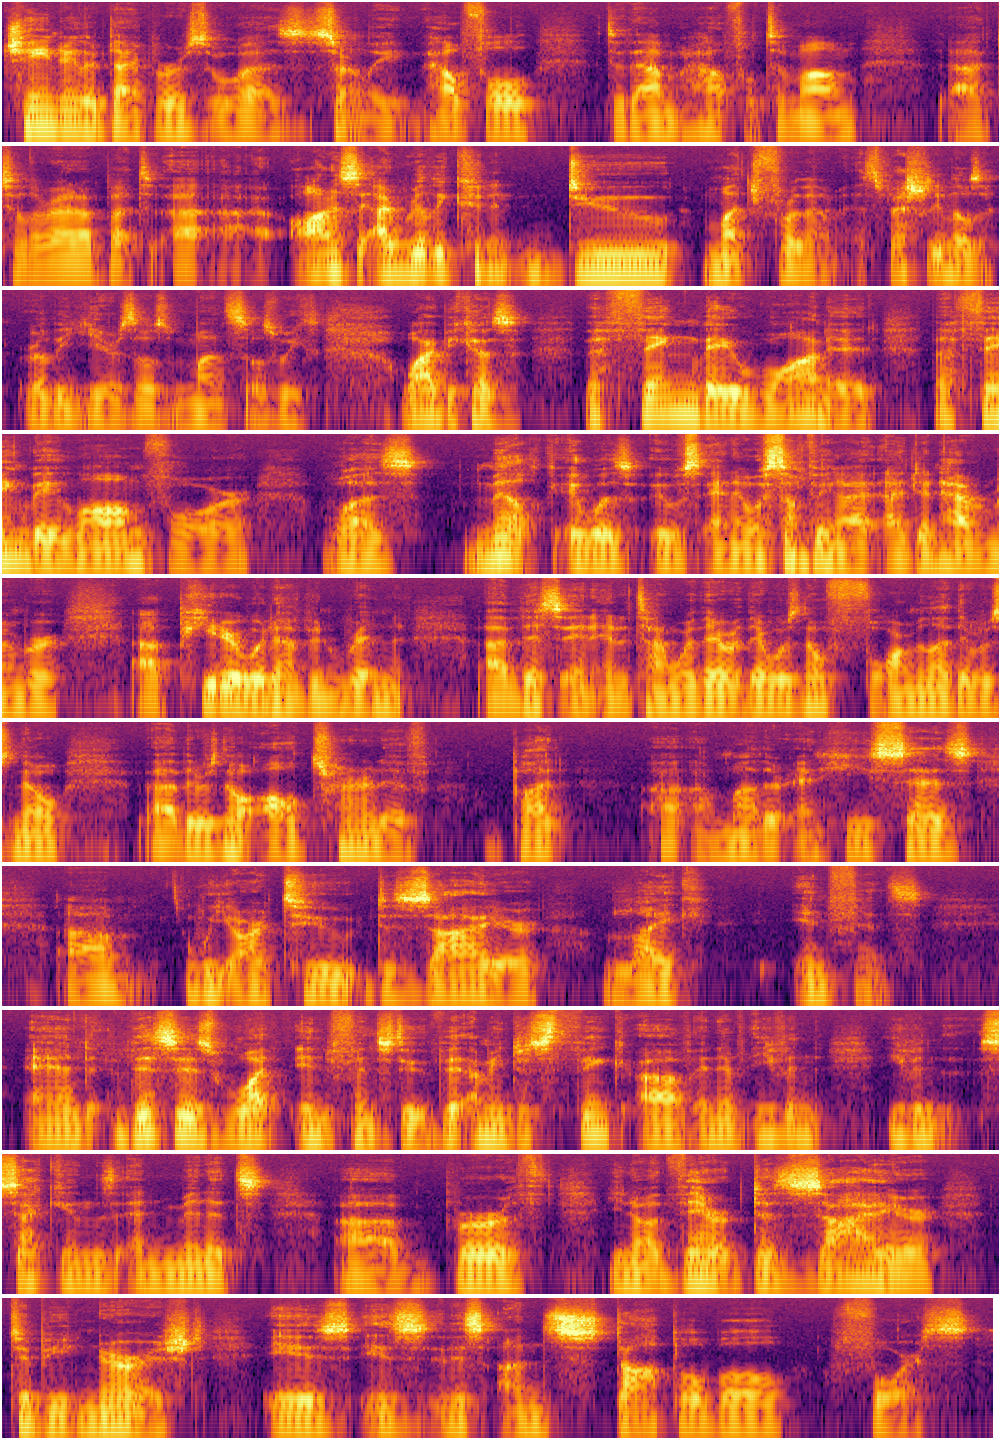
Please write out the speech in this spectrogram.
changing their diapers was certainly helpful to them, helpful to mom, uh, to Loretta. But uh, uh, honestly, I really couldn't do much for them, especially in those early years, those months, those weeks. Why? Because the thing they wanted, the thing they longed for, was milk. It was it was and it was something I, I didn't have. Remember, uh, Peter would have been written uh, this in, in a time where there there was no formula, there was no uh, there was no alternative, but a mother. And he says um, we are to desire like infants. And this is what infants do. I mean, just think of and even even seconds and minutes uh, birth. You know, their desire to be nourished is is this unstoppable force.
